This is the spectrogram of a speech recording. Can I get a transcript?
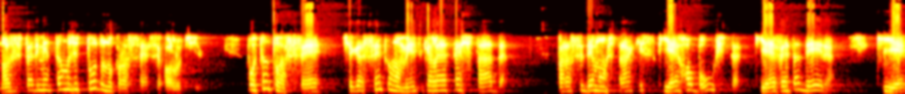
Nós experimentamos de tudo no processo evolutivo. Portanto, a fé chega sempre um momento que ela é testada para se demonstrar que, que é robusta, que é verdadeira, que é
